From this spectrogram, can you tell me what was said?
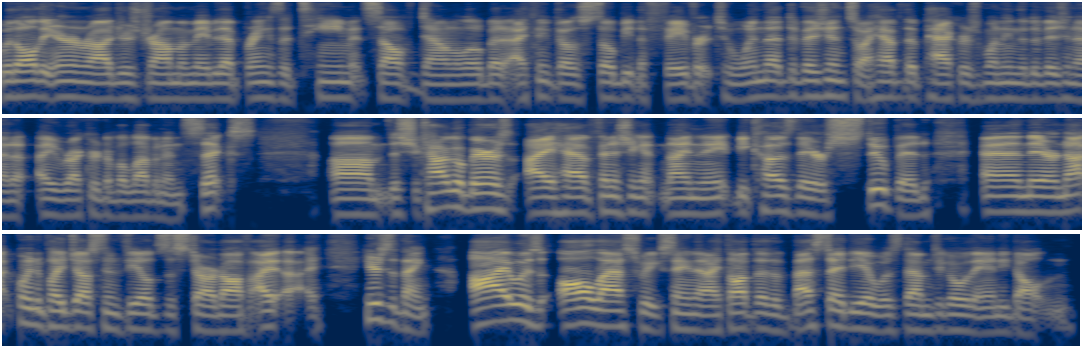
with all the Aaron Rodgers drama. Maybe that brings the team itself down a little bit. I think they'll still be the favorite to win that division. So I have the Packers winning the division at a record of 11 and 6. Um, the Chicago Bears, I have finishing at nine and eight because they are stupid and they are not going to play Justin Fields to start off. I, I here's the thing: I was all last week saying that I thought that the best idea was them to go with Andy Dalton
